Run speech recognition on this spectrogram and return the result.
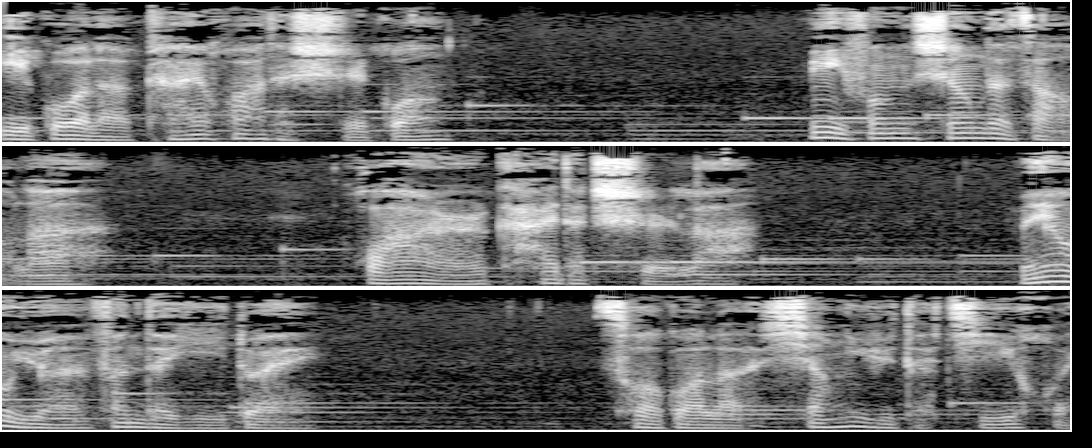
已过了开花的时光。蜜蜂生的早了花儿开的迟了没有缘分的一对错过了相遇的机会。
